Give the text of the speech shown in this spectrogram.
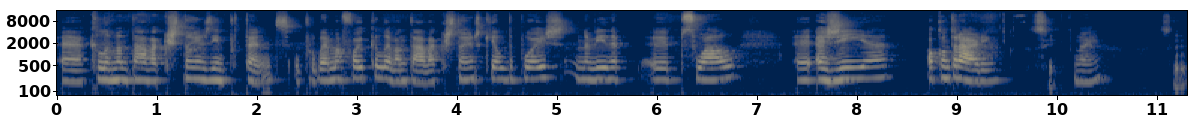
uh, que levantava questões importantes. O problema foi que levantava questões que ele depois, na vida uh, pessoal, agia ao contrário. Sim. Não é? Sim.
